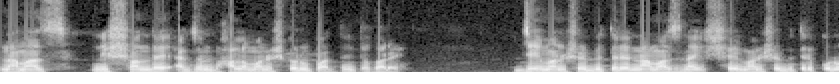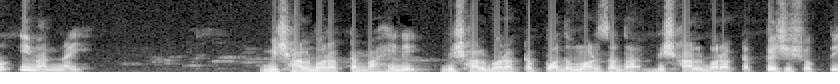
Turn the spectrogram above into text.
নামাজ নিঃসন্দেহে একজন ভালো মানুষকে রূপান্তরিত করে। যে মানুষের ভিতরে নামাজ নাই, সেই মানুষের ভিতরে কোনো ইমান নাই। বিশাল বড় একটা বাহিনী, বিশাল বড় একটা পদমর্যাদা, বিশাল বড় একটা পেশি শক্তি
